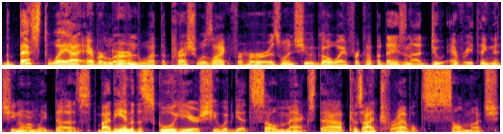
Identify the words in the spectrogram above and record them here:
the best way I ever learned what the pressure was like for her is when she would go away for a couple of days and I'd do everything that she normally does. By the end of the school year, she would get so maxed out because I traveled so much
